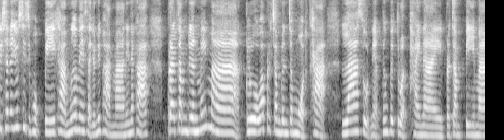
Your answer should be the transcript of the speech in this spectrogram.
ดิฉันอายุ 46 ปีค่ะ เมื่อเมษายนที่ผ่านมานี่นะคะ ประจำเดือนไม่มา กลัวว่าประจำเดือนจะหมดค่ะ ล่าสุดเนี่ยเพิ่งไปตรวจภายในประจำปีมา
